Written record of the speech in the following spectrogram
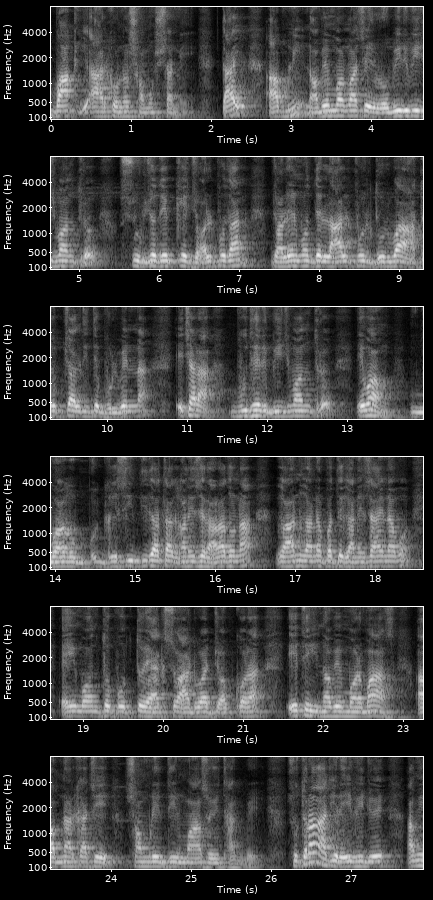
বাকি আর কোনো সমস্যা নেই। তাই আপনি নভেম্বর মাসে রবির বীজ মন্ত্র, সূর্যদেবকে জল প্রদান, জলের মধ্যে লাল ফুল, দুর্বা, আতপ চাল দিতে ভুলবেন না। এছাড়া বুধের বীজ মন্ত্র এবং সিদ্ধিদাতা গণেশের আরাধনা, গান গানপতে গণেশায় নাম, এই মন্ত্র পড়তে একশো আটবার জপ করা, এতেই নভেম্বর মাস আপনার কাছে সমৃদ্ধির মাস হয়ে থাকবে। সুতরাং আজকের এই ভিডিওয়ে আমি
